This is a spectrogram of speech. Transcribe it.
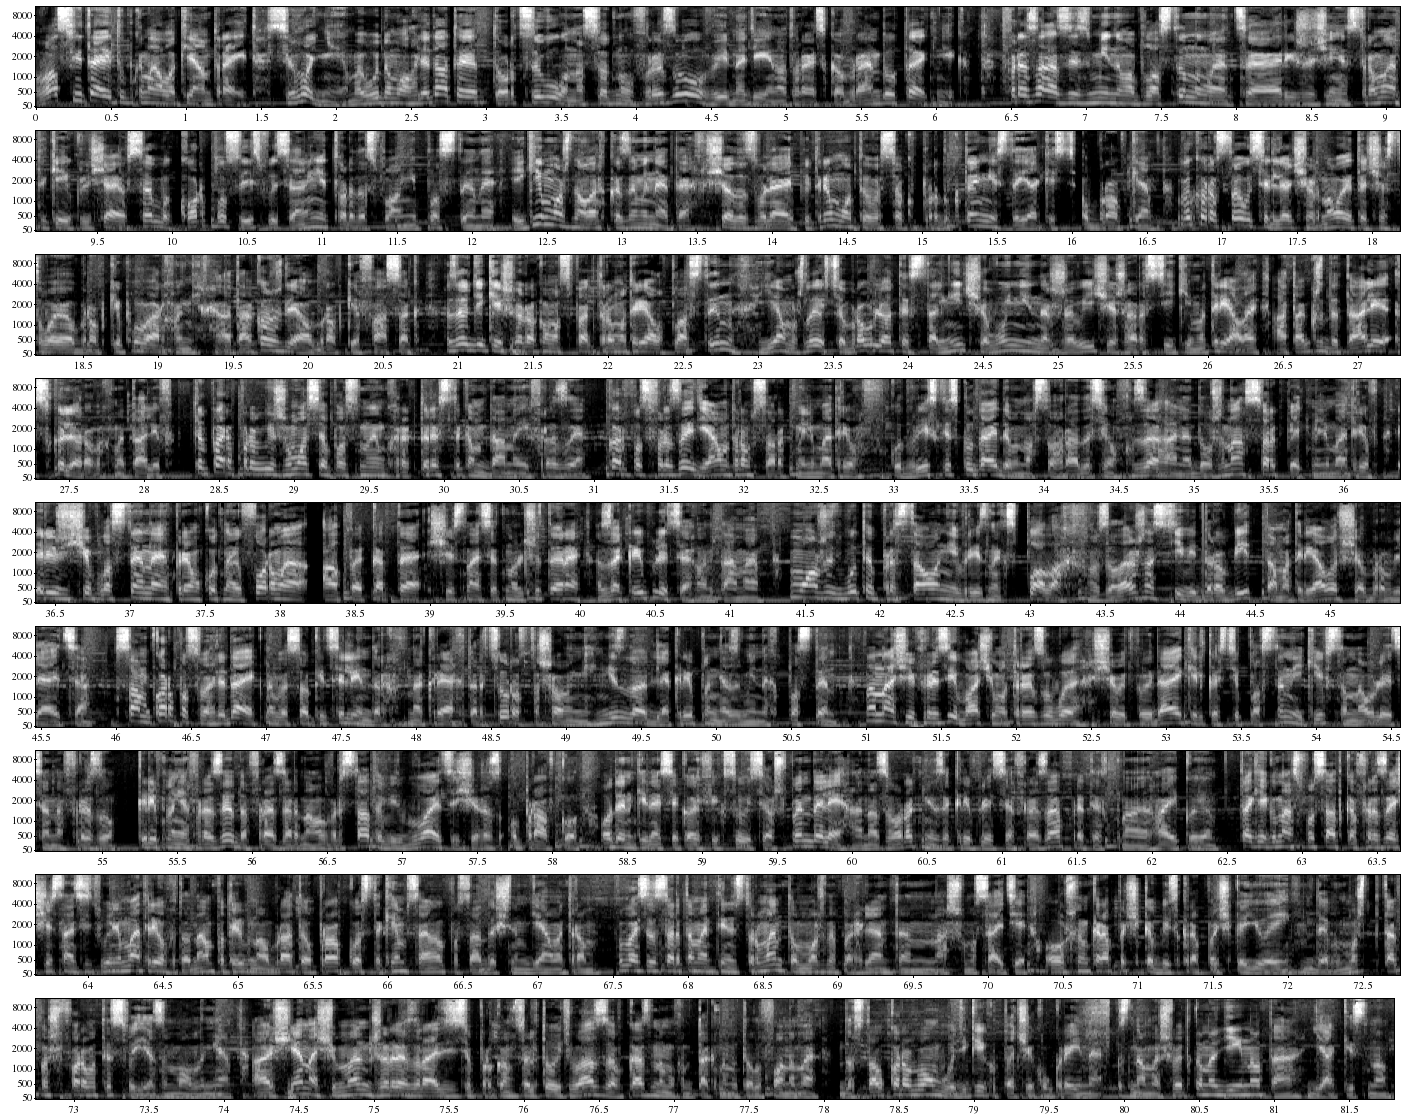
Вас вітає ютуб канал Океан Трейд. Сьогодні ми будемо оглядати торцеву насадну фрезу від надійно турецького бренду Технік. Фреза зі змінними пластинами це ріжучий інструмент, який включає в себе корпус і спеціальні твердосплавні пластини, які можна легко замінити, що дозволяє підтримувати високу продуктивність та якість обробки. Використовується для чорнової та чистової обробки поверхонь, а також для обробки фасок. Завдяки широкому спектру матеріал пластин є можливість оброблювати стальні, чавунні, нержаві чи жаростійкі матеріали, а також деталі з кольорових металів. Тепер пробіжимося по основним характеристикам даної фрези. Корпус фрези діаметром 40 мм. Кут врізки складає 90 градусів. Загальна довжина 45 мм. Ріжучі пластини прямокутної форми АПКТ 1604 закріплюються гвинтами. Можуть бути представлені в різних сплавах, в залежності від робіт та матеріалу, що обробляється. Сам корпус виглядає як невисокий циліндр. На краях торцю розташовані гнізда для кріплення змінних пластин. На нашій фрезі бачимо три зуби, що відповідає кількості пластин, які встановлюються на фрезу. Кріплення фрези до фрезерного верстату відбувається через оправку, один кінець якої фіксується в шпинделі, а на зворотній закріплюється фреза притискною гайкою. Так як у нас посадка фрези 16 мм, то нам потрібно обрати оправку з таким самим посадочним діаметром. Весь асортимент інструменту можна переглянути на нашому сайті ocean.biz.ua, де ви можете також оформити своє замовлення. А ще наші менеджери з радістю проконсультують вас за вказаними контактними телефонами. Доставку робимо будь-який куточок України. З нами швидко, надійно та якісно.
